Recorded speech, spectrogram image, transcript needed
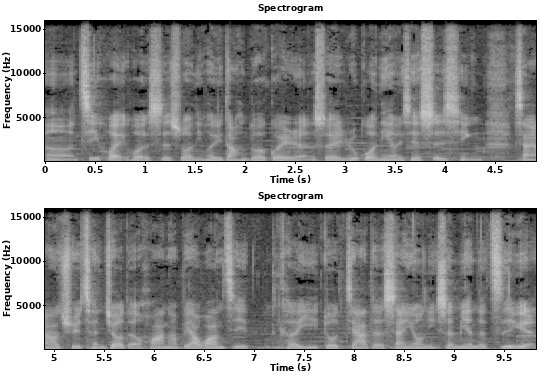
呃，机会，或者是说你会遇到很多的贵人，所以如果你有一些事情想要去成就的话，那不要忘记可以多加的善用你身边的资源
